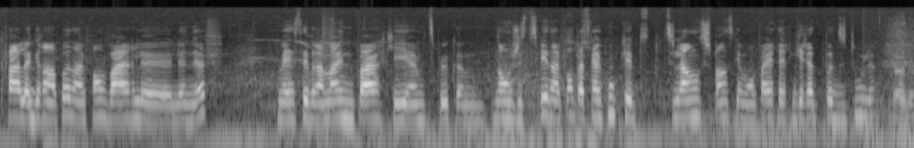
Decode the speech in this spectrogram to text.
faire le grand pas, dans le fond, vers le neuf. Mais c'est vraiment une peur qui est un petit peu comme non justifiée, dans le fond, parce qu'un coup que tu, tu lances, je pense que mon père ne regrette pas du tout. Là. Ah non,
